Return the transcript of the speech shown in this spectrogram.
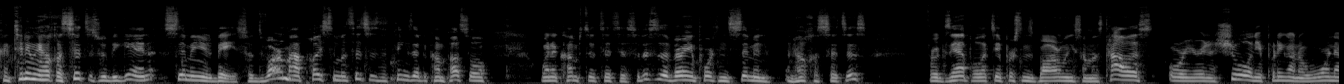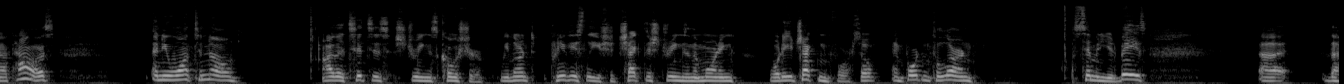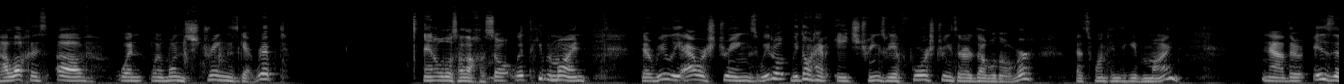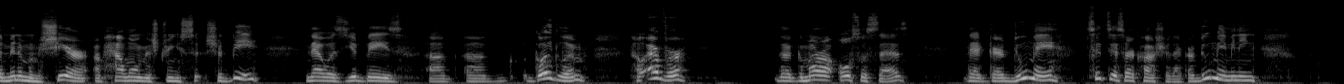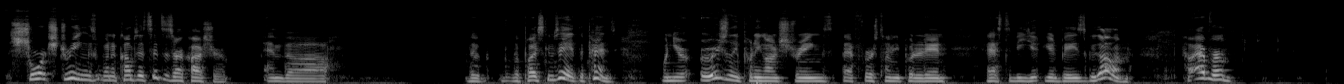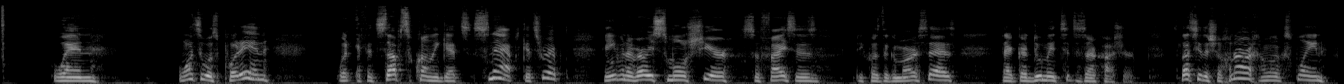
Continuing Hilchas we begin Simin Yud Beis. So Dvarim HaPoisim Tzitzis the things that become posul when it comes to tzitzis. So this is a very important simin in Hilchas For example, let's say a person is borrowing someone's talus, or you're in a shul and you're putting on a worn out talus, and you want to know are the tzitzis strings kosher? We learned previously you should check the strings in the morning. What are you checking for? So important to learn Simin Yud Beis, uh, the halachas of when when one's strings get ripped and all those halachas. So we have to keep in mind that really our strings we don't we don't have eight strings. We have four strings that are doubled over. That's one thing to keep in mind. Now there is a minimum share of how long the strings should be, and that was Yud Bey's uh, uh, Goidlim. However, the Gemara also says that Gardume tzitzis are kosher. That Gardume meaning short strings when it comes to tzitzis are kosher, and the the the place can say it depends. When you're originally putting on strings, that first time you put it in, it has to be Yud Beis Gedalim. However, when once it was put in, when if it subsequently gets snapped, gets ripped, then even a very small shear suffices because the Gemara says that Gardume tzitzis are kosher. So let's see the Shulchan and we'll explain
